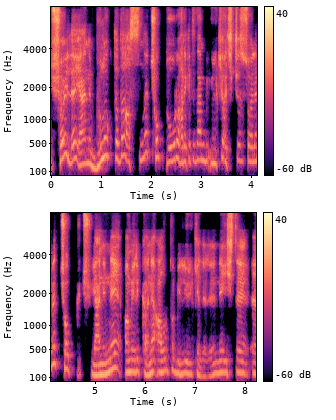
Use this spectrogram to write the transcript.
şöyle yani bu noktada aslında çok doğru hareket eden bir ülke açıkçası söylemek çok güç. Yani ne Amerika ne Avrupa Birliği ülkeleri ne işte e,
